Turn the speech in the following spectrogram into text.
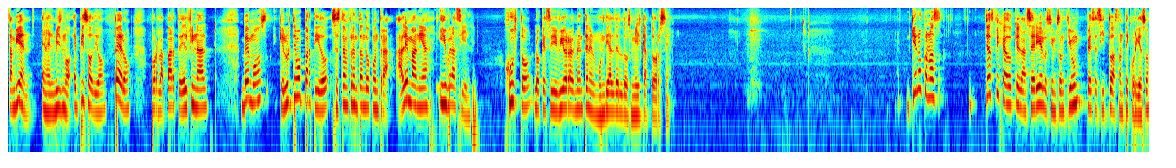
también en el mismo episodio, pero por la parte del final, vemos que el último partido se está enfrentando contra Alemania y Brasil, justo lo que se vivió realmente en el Mundial del 2014. ¿Quién no conoce? ¿Te has fijado que la serie de Los Simpson tiene un pececito bastante curioso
